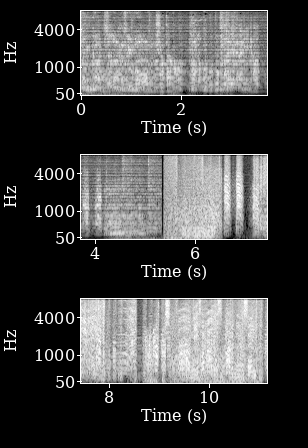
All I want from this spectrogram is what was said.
Russian Godzilla has evolved. These are my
